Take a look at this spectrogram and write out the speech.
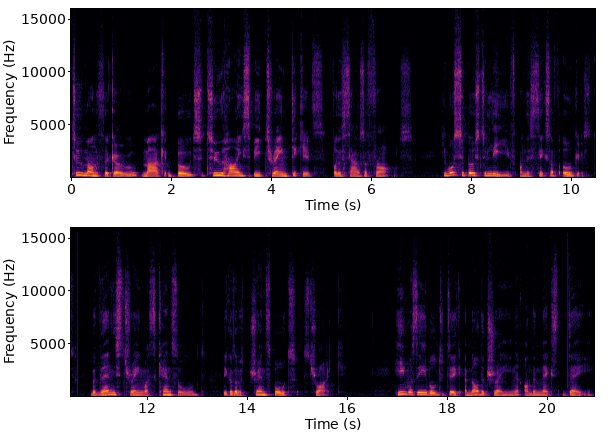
Two months ago, Mark bought two high speed train tickets for the south of France. He was supposed to leave on the 6th of August, but then his train was cancelled because of a transport strike. He was able to take another train on the next day.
